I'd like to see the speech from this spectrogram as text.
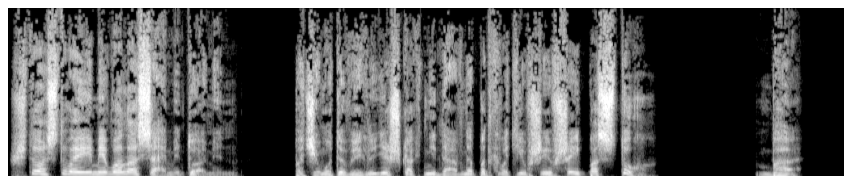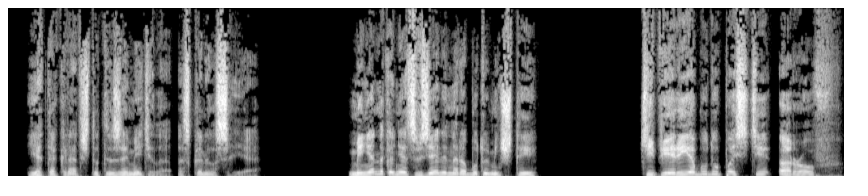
«Что с твоими волосами, Томин? Почему ты выглядишь, как недавно подхвативший в шей пастух?» «Ба, «Я так рад, что ты заметила», — оскалился я. «Меня, наконец, взяли на работу мечты. Теперь я буду пасти оров».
